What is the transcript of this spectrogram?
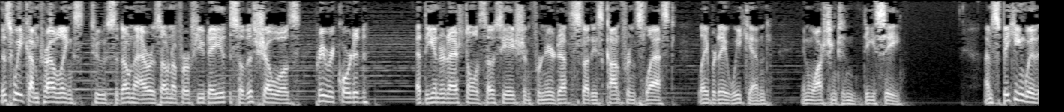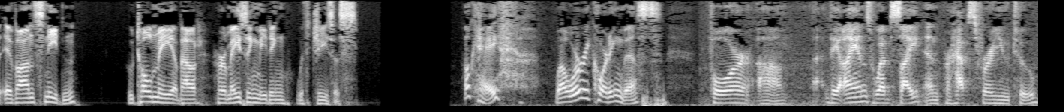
This week I'm traveling to Sedona, Arizona for a few days, so this show was pre-recorded at the International Association for Near-Death Studies conference last Labor Day weekend in Washington, D.C. I'm speaking with Yvonne Sneeden, who told me about her amazing meeting with Jesus. Okay, well we're recording this for um, the IANDS website and perhaps for YouTube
